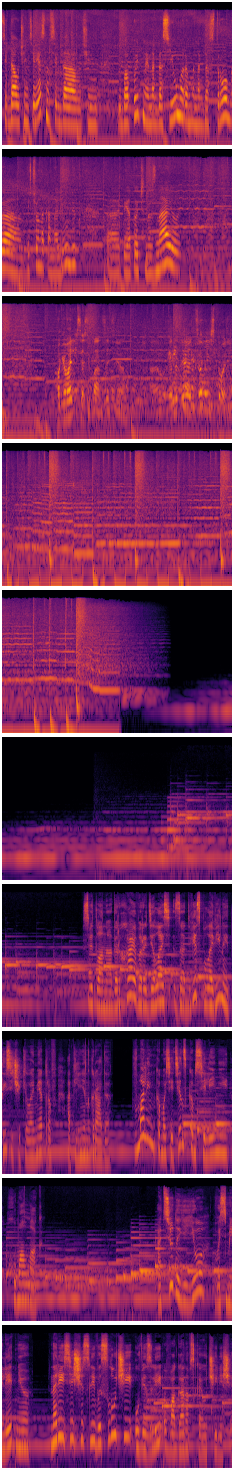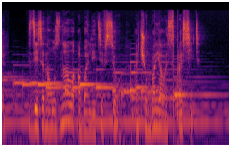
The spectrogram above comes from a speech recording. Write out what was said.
Всегда очень интересно, всегда очень любопытно, иногда с юмором, иногда строго. Девчонок она любит, э, это я точно знаю. Поговори со Светланой. Это целая история. Светлана Адерхаева родилась за две с половиной тысячи километров от Ленинграда в маленьком осетинском селении Хумалак – Отсюда ее, восьмилетнюю, на рейсе «Счастливый случай» увезли в Вагановское училище. Здесь она узнала о балете все, о чем боялась спросить.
